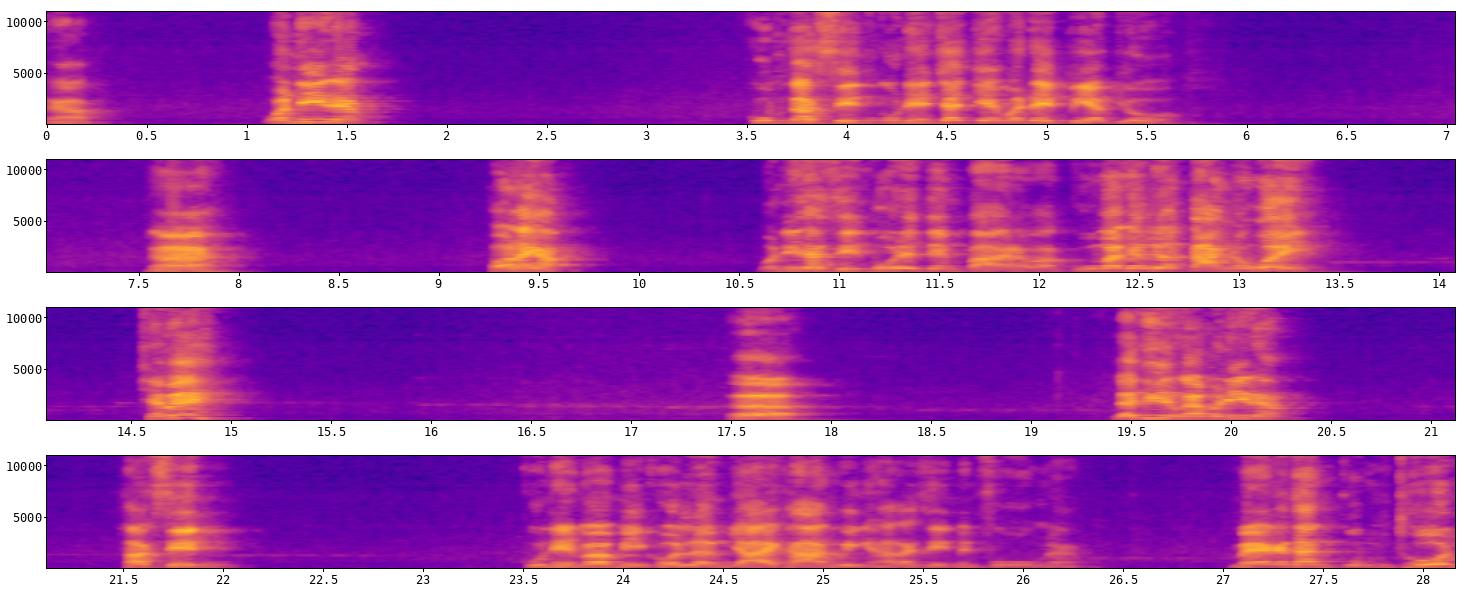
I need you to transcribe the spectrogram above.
นะครับ วันนี้นะครับกลุ่มทักษิณคุณเห็นชัดเจนว่าได้เปรียบอยู่ นะ เพราะอะไรครับ วันนี้ทักษิณพูดได้เต็มปากนะว่า กูมาจะเลือกตั้งนะเว้ย ใช่ไหมเออ และที่สำคัญวันนี้นะครับ ทักษิณคุณเห็นว่ามีคนเริ่มย้ายข้างวิ่งหาทักษิณเป็นฝูงนะแม้กระทั่งกลุ่มทุน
